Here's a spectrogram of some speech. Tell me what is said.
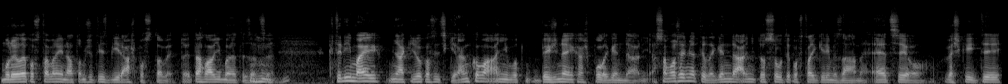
model je postavený na tom, že ty sbíráš postavy. To je ta hlavní monetizace. Mm-hmm. Který mají nějaký to klasický rankování od běžných až po legendární. A samozřejmě ty legendární to jsou ty postavy, které my známe. ECO, veškeré ty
